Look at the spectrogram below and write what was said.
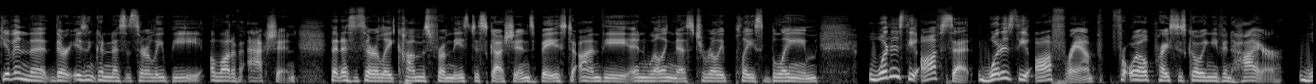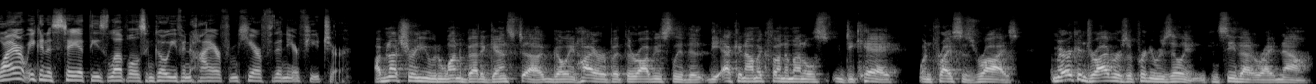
given that there isn't going to necessarily be a lot of action that necessarily comes from these discussions based on the unwillingness to really place blame, what is the offset? What is the off ramp for oil prices going even higher? Why aren't we going to stay at these levels and go even higher from here for the near future? I'm not sure you would want to bet against uh, going higher, but there obviously the, the economic fundamentals decay when prices rise. American drivers are pretty resilient. We can see that right now.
